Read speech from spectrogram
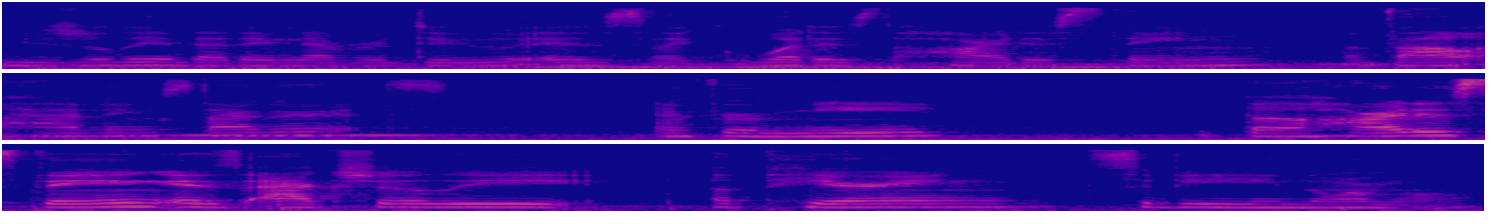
usually that they never do is like, what is the hardest thing about having Stargardt's? And for me, the hardest thing is actually appearing to be normal.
